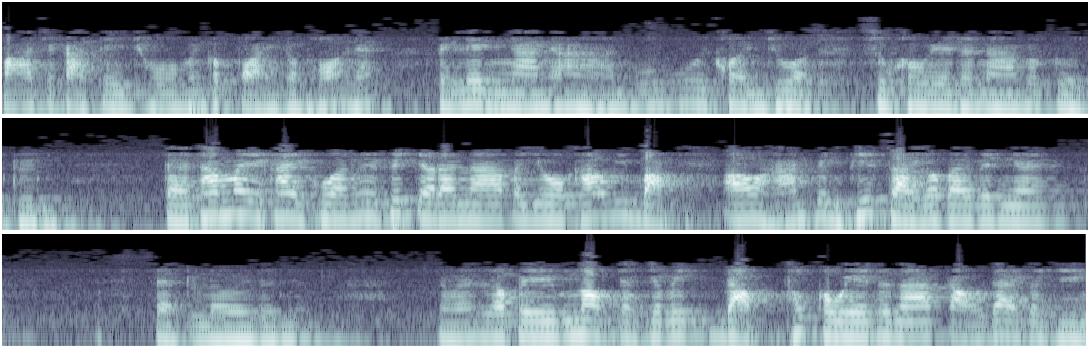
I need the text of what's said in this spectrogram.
ปาจกาเตโชมันก็ปล่อยกระเพาะแล้วไปเล่นงานอาหารโอ้ยคอยชั่ว สุขเวทนาก็เกิดขึ้น แต่ถ้าไม่ใครควรไม่พิจารณาประโยคาวิบัติ เอาอาหารเป็นพิษใส่เข้าไปเป็นไง เสร็จเลยตอนนี้ใช่ไหมเราไปนอกจากจะไปดับทุกขเวทนาเก่าได้ก็จริง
